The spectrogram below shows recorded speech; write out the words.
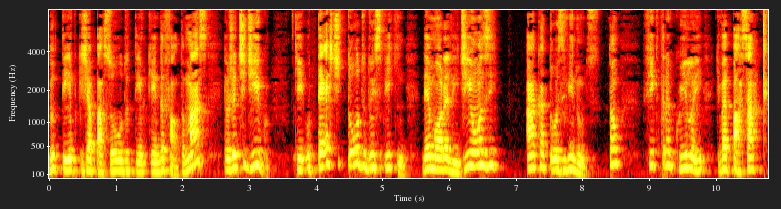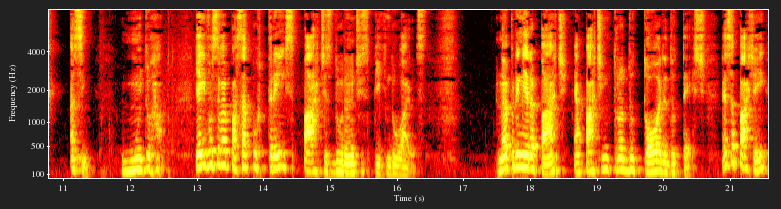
do tempo que já passou ou do tempo que ainda falta. Mas eu já te digo que o teste todo do speaking demora ali de 11 a 14 minutos. Então, fique tranquilo aí que vai passar assim, muito rápido. E aí você vai passar por três partes durante o speaking do Wilds. Na primeira parte é a parte introdutória do teste. Nessa parte aí,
